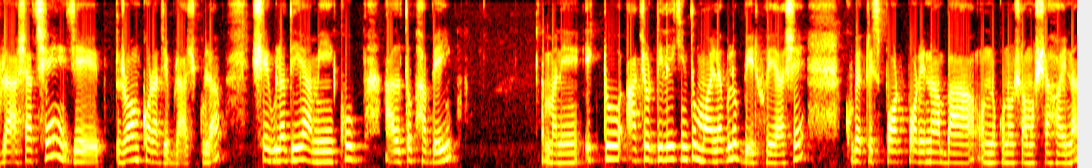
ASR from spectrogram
ব্রাশ আছে যে রং করা যে ব্রাশগুলা সেগুলা দিয়ে আমি খুব আলতোভাবেই মানে একটু আঁচড় দিলেই কিন্তু ময়লাগুলো বের হয়ে আসে। খুব একটা স্পট পড়ে না বা অন্য কোনো সমস্যা হয় না।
